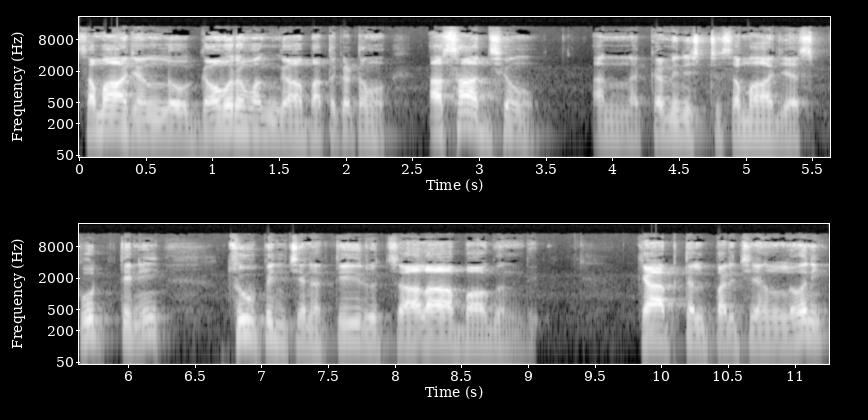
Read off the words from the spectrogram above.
సమాజంలో గౌరవంగా బతకటం అసాధ్యం అన్న కమ్యూనిస్టు సమాజ స్ఫూర్తిని చూపించిన తీరు చాలా బాగుంది. క్యాపిటల్ పరిచయంలోని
